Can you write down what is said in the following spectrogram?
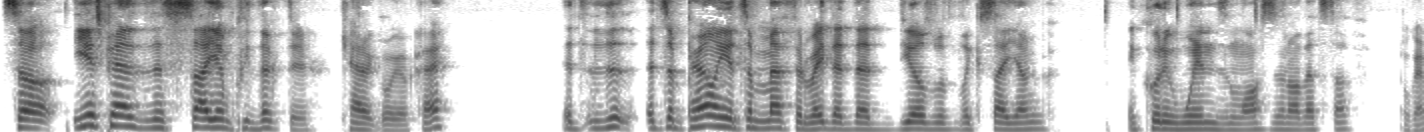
So ESPN has this Cy Young predictor category. Okay, it's it's apparently it's a method right that that deals with like Cy Young, including wins and losses and all that stuff. Okay,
